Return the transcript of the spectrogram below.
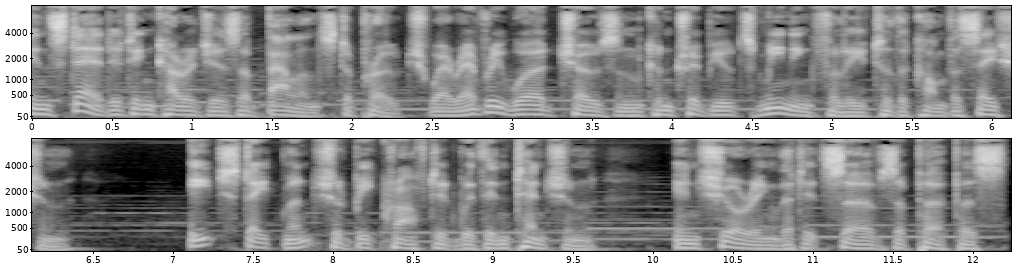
Instead, it encourages a balanced approach where every word chosen contributes meaningfully to the conversation. Each statement should be crafted with intention, ensuring that it serves a purpose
